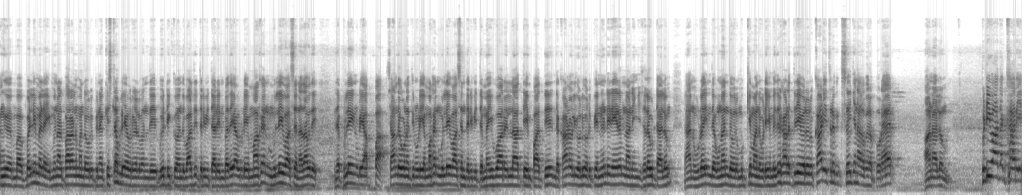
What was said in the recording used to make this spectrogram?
அங்கு வெள்ளிமலை முன்னாள் பாராளுமன்ற உறுப்பினர் கிருஷ்ணபிள்ளை அவர்கள் வந்து வீட்டுக்கு வந்து வாழ்த்து தெரிவித்தார் என்பதை அவருடைய மகன் முல்லைவாசன் அதாவது இந்த பிள்ளையினுடைய அப்பா சாந்தகுணத்தினுடைய மகன் முல்லைவாசன் தெரிவித்தமை. இவ்வாறு எல்லாத்தையும் பார்த்து இந்த காணொலி ஒளிபரப்பை நீண்ட நேரம் நான் இங்கே செலவிட்டாலும் நான் உடைந்த உணர்ந்த ஒரு முக்கியமான விடயம். எதிர்காலத்திலே இவர் ஒரு கார்டியோதெரபிக் சர்ஜனாக வரப் போகிறார் ஆனாலும் பிடிவாதக்காரி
